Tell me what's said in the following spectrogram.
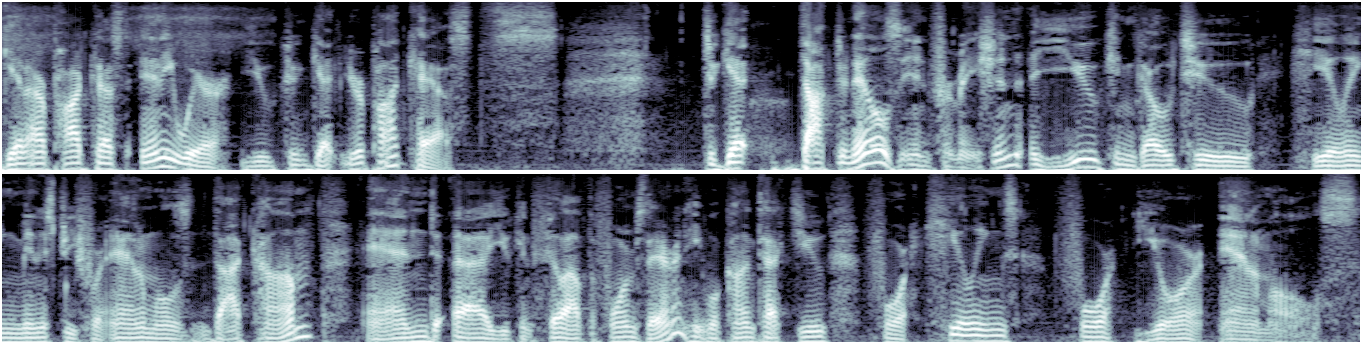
get our podcast anywhere you can get your podcasts. To get Dr. Nels' information, you can go to healingministryforanimals.com and uh, you can fill out the forms there and he will contact you for healings for your animals.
